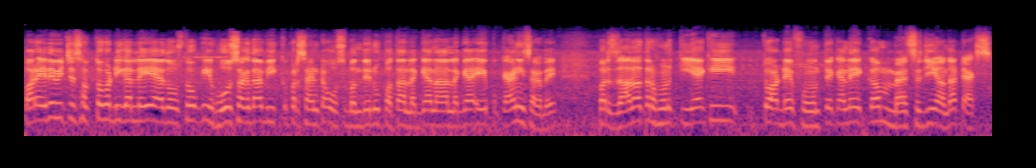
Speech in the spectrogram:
ਪਰ ਇਹਦੇ ਵਿੱਚ ਸਭ ਤੋਂ ਵੱਡੀ ਗੱਲ ਇਹ ਹੈ ਦੋਸਤੋ ਕਿ ਹੋ ਸਕਦਾ ਵੀ 1% ਉਸ ਬੰਦੇ ਨੂੰ ਪਤਾ ਲੱਗਿਆ, ਨਾ ਲੱਗਿਆ, ਇਹ ਕਹਿ ਨਹੀਂ ਸਕਦੇ। ਪਰ ਜ਼ਿਆਦਾਤਰ ਹੁਣ ਕੀ ਹੈ ਕਿ ਤੁਹਾਡੇ ਫੋਨ ਤੇ ਕਹਿੰਦੇ ਇੱਕ ਮੈਸੇਜ ਹੀ ਆਉਂਦਾ ਟੈਕਸ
